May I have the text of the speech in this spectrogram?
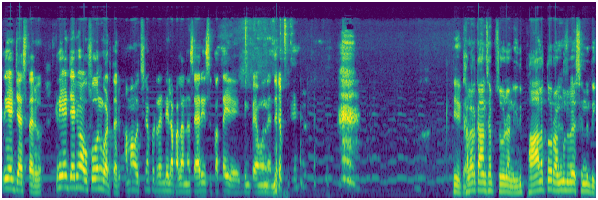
క్రియేట్ చేస్తారు. క్రియేట్ చేయడం అవి ఫోన్ కొడతారు. అమ్మ వచ్చినప్పుడు రండి ఇలా పలానా శారీస్ కొత్త దింపాము అని చెప్పి. కలర్ కాన్సెప్ట్ చూడండి. ఇది పాలతో రంగులు వేసినది.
